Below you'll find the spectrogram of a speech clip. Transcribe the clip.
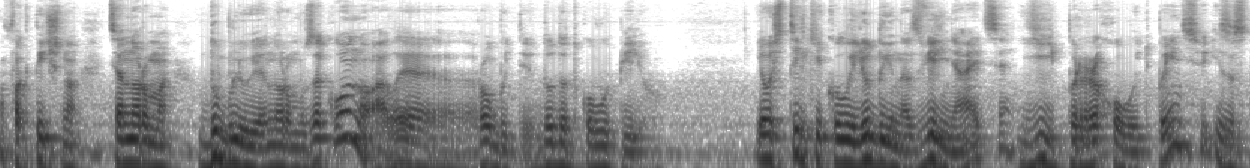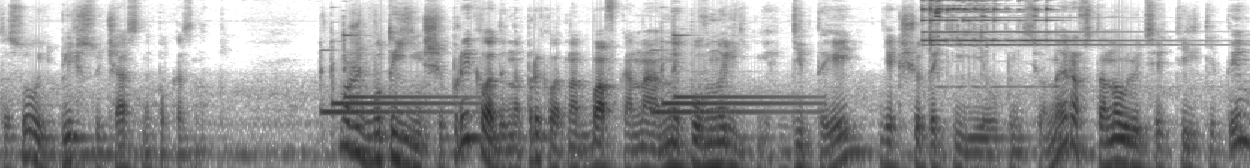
Ну, фактично, ця норма дублює норму закону, але е, робить додаткову пільгу. І ось тільки коли людина звільняється, їй перераховують пенсію і застосовують більш сучасні показники. Можуть бути інші приклади, наприклад, надбавка на неповнолітніх дітей, якщо такі є у пенсіонера, встановлюються тільки тим,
